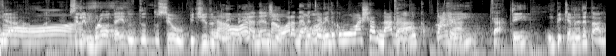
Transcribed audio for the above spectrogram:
Nossa. Você lembrou daí do, do, do seu pedido? Na hora, né? Na hora deve Na ter hora. vindo como uma machadada na nuca. Porém, tem um pequeno detalhe.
